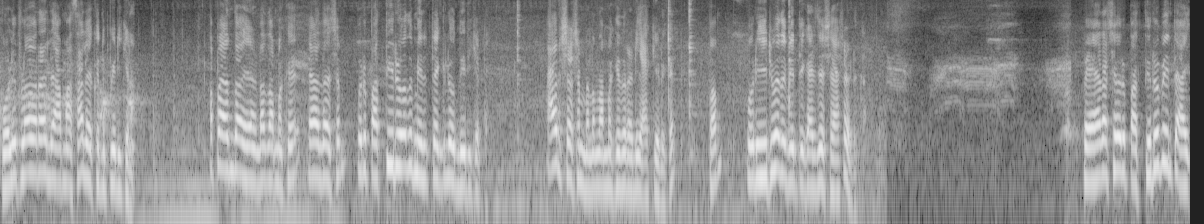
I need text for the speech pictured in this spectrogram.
കോളിഫ്ലവറിൽ ആ മസാലയൊക്കെ ഒന്ന് പിടിക്കണം. അപ്പോൾ എന്താ ചെയ്യേണ്ടത്? നമുക്ക് ഏകദേശം ഒരു പത്തിരുപത് മിനിറ്റെങ്കിലും ഒന്ന് ഇരിക്കട്ടെ. അതിന് ശേഷം വേണം നമുക്കിത് റെഡിയാക്കി എടുക്കാൻ. അപ്പം ഒരു ഇരുപത് മിനിറ്റ് കഴിഞ്ഞ ശേഷം എടുക്കാം. ഇപ്പോൾ ഏകദേശം ഒരു പത്തിരുപത് മിനിറ്റ് ആയി.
